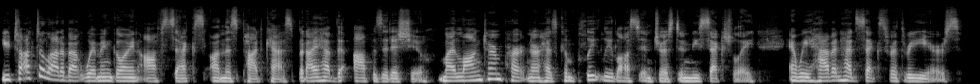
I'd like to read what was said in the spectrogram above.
You talked a lot about women going off sex on this podcast, but I have the opposite issue. My long term partner has completely lost interest in me sexually, and we haven't had sex for three years.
